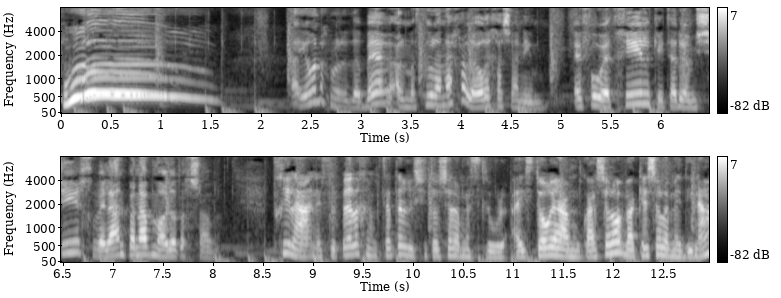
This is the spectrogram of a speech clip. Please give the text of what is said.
היום אנחנו נדבר על מסלול הנחל לאורך השנים. איפה הוא התחיל, כיצד הוא המשיך, ולאן פניו מועדות עכשיו. תחילה נספר לכם קצת על ראשיתו של המסלול, ההיסטוריה העמוקה שלו והקשר למדינה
